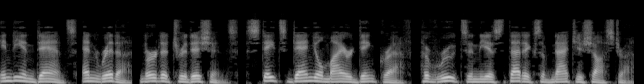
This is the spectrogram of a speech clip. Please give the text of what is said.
Indian dance Nrita, Nrta traditions, states Daniel Meyer Dinkgraf, have roots in the aesthetics of Natyashastra.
